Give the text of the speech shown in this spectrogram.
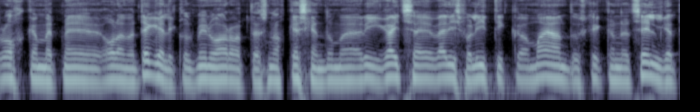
rohkem, et me oleme tegelikult minu arvates noh, keskendume riigikaitse, välispoliitika, majandus, kõik on need selged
